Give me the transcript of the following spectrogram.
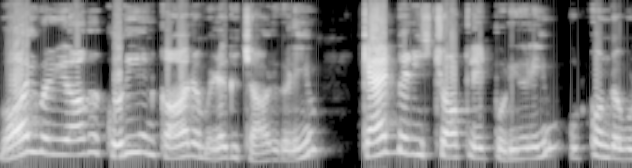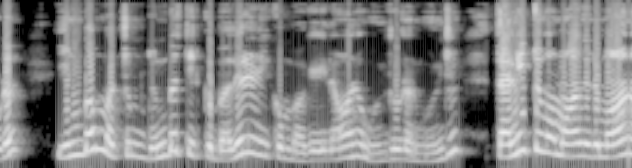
வாய் வழியாக கொரியன் கார மிளகு சாறுகளையும் கேட்பரிஸ் சாக்லேட் பொடிகளையும் உட்கொண்டவுடன் இன்பம் மற்றும் துன்பத்திற்கு பதிலளிக்கும் வகையிலான ஒன்றுடன் ஒன்று தனித்துவமானதுமான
